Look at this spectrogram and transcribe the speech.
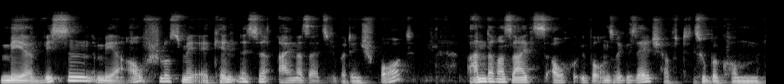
mehr Wissen, mehr Aufschluss, mehr Erkenntnisse einerseits über den Sport, andererseits auch über unsere Gesellschaft zu bekommen.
